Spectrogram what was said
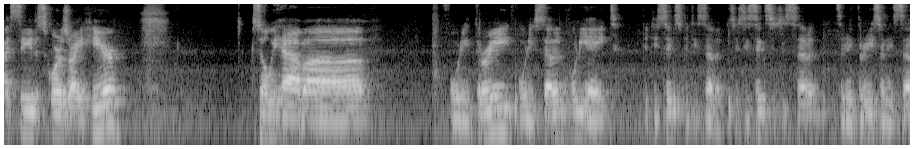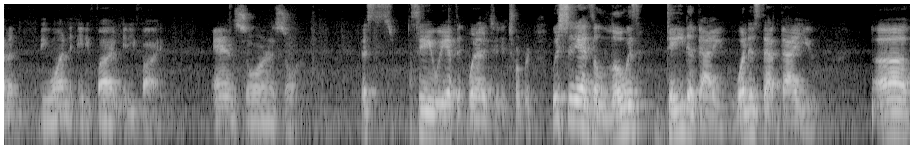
I see the scores right here. So we have uh, 43, 47, 48, 56, 57, 66, 67, 73, 77, 81, 85, 85, and so on and so on. Let's see, we have to, what to interpret. Which city has the lowest data value? What is that value? Uh,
